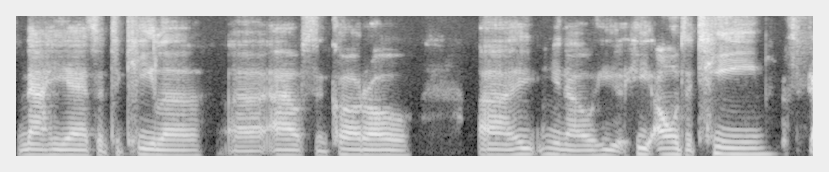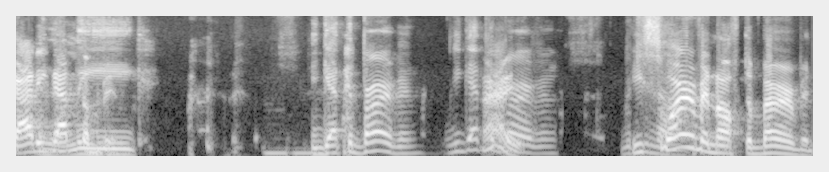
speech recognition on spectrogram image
now he has a tequila uh, out Cincoro. Uh, he, you know, he he owns a team. Scottie got the league. The he got the bourbon. He got the right. bourbon. He's swerving know, off the bourbon,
